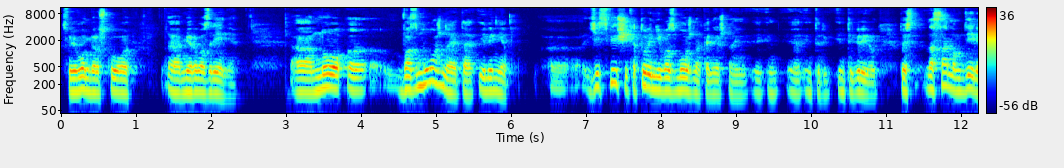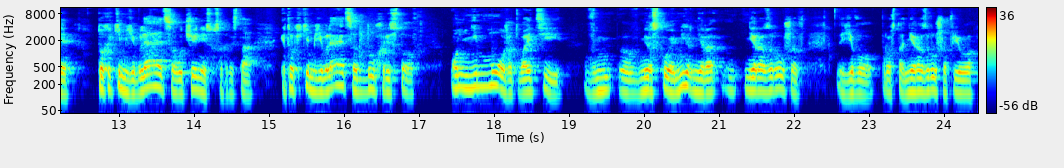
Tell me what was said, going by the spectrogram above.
своего мирского мировоззрения. Но возможно это или нет? Э, есть вещи, которые невозможно, конечно, интегрировать. То есть на самом деле то, каким является учение Иисуса Христа, и то, каким является Дух Христов, он не может войти в, в мирской мир, не, не разрушив его, просто не разрушив его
